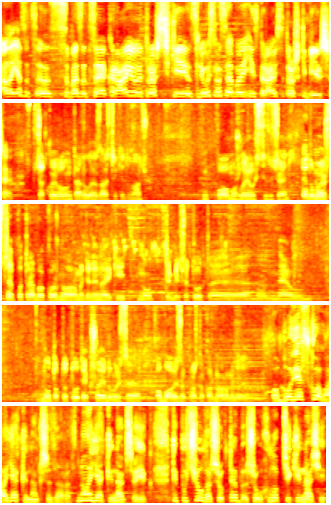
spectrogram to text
Але я за це себе за це караю, трошечки злюсь на себе і стараюся трошки більше. Спочатку і волонтерили, зараз тільки доначу. По можливості, звичайно. Я думаю, що це потреба кожного громадянина, який ну, тим більше тут, е, ну, не ну, тобто тут, якщо я думаю, що це обов'язок просто кожного громадянина. Обов'язково, а як інакше зараз? Ну а як інакше, як ти почула, що в тебе, що хлопчики наші,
